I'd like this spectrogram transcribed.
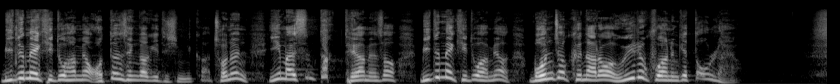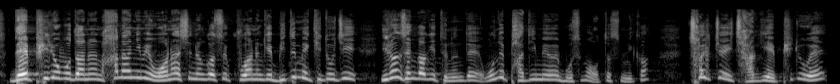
믿음의 기도하면 어떤 생각이 드십니까? 저는 이 말씀 딱 대하면서 믿음의 기도하면 먼저 그 나라와 의를 구하는 게 떠올라요. 내 필요보다는 하나님이 원하시는 것을 구하는 게 믿음의 기도지 이런 생각이 드는데 오늘 바디메오의 모습은 어떻습니까? 철저히 자기의 필요에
